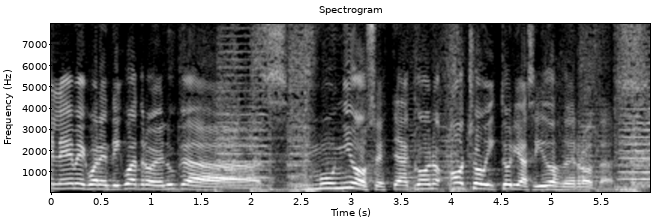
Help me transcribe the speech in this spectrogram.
LM44 de Lucas Muñoz está con 8 victorias y 2 derrotas.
